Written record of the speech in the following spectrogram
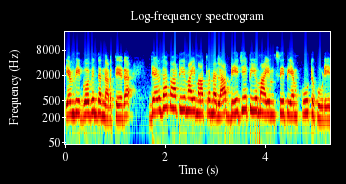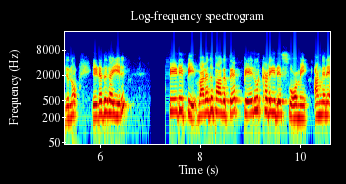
എം വി ഗോവിന്ദൻ നടത്തിയത്. ജനതാ പാർട്ടിയുമായി മാത്രമല്ല ബി ജെ പിയുമായും സി പി എം കൂട്ടുകൂടിയിരുന്നു. ഇടത് കൈയിൽ പി ഡി പി വലതുഭാഗത്ത് പേരൂർക്കടയിലെ സ്വാമി. അങ്ങനെ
